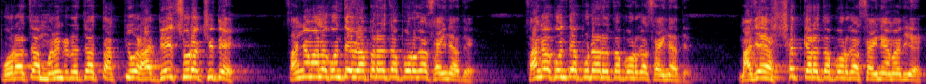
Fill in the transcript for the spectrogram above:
पोराच्या मनगडाच्या ताकदीवर हा देश सुरक्षित आहे. सांगा मला कोणत्या व्यापाराचा पोरगा सैन्यात आहे? सांगा कोणत्या पुढाऱ्याचा पोरगा सैन्यात आहे? माझ्या या शेतकऱ्याचा पोरगा सैन्यामध्ये आहे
